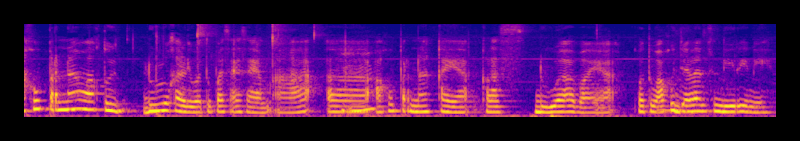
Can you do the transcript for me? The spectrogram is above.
Aku pernah waktu dulu kali waktu pas SMA, eh, aku pernah kayak kelas 2 apa ya. Waktu aku jalan sendiri nih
